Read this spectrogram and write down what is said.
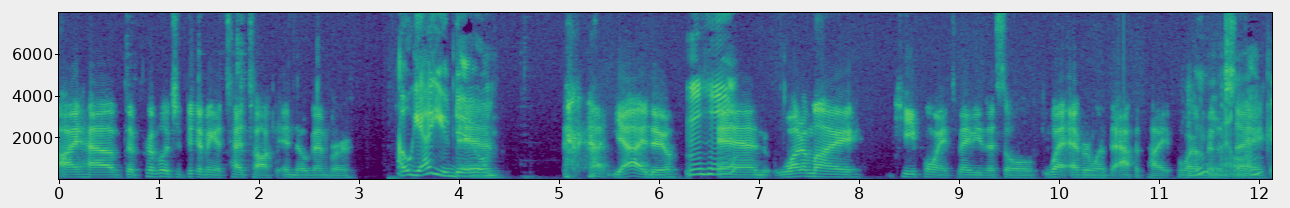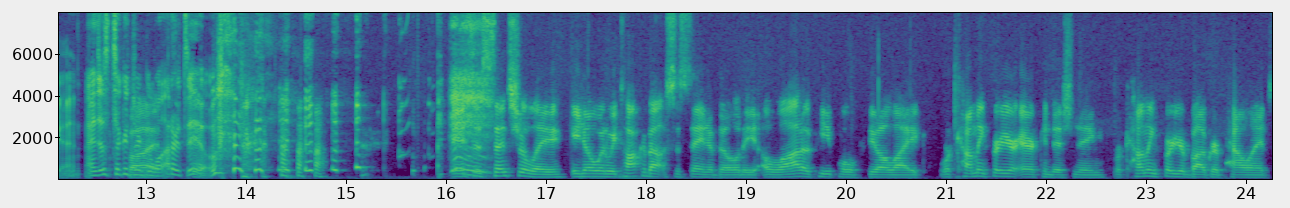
I have the privilege of giving a TED talk in November. Oh, yeah, you do. And, yeah, I do. Mm-hmm. And one of my key points, maybe this will whet everyone's appetite for what Ooh, I'm going to say. Like I just took a but... drink of water, too. it's essentially, you know, when we talk about sustainability, a lot of people feel like we're coming for your air conditioning, we're coming for your bug repellent.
